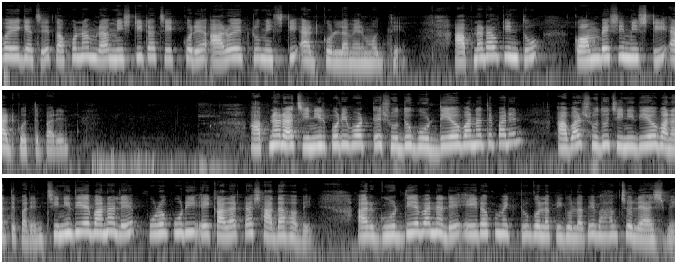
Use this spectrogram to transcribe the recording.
হয়ে গেছে, তখন আমরা মিষ্টিটা চেক করে আরও একটু মিষ্টি অ্যাড করলাম এর মধ্যে। আপনারাও কিন্তু কম বেশি মিষ্টি অ্যাড করতে পারেন। আপনারা চিনির পরিবর্তে শুধু গুড় দিয়েও বানাতে পারেন, আবার শুধু চিনি দিয়েও বানাতে পারেন। চিনি দিয়ে বানালে পুরোপুরি এই কালারটা সাদা হবে, আর গুড় দিয়ে বানালে এই রকম একটু গোলাপি গোলাপি ভাব চলে আসবে।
